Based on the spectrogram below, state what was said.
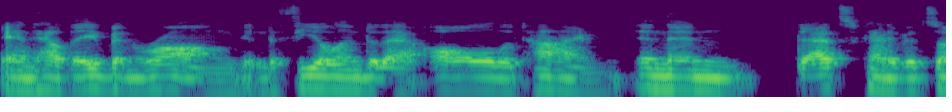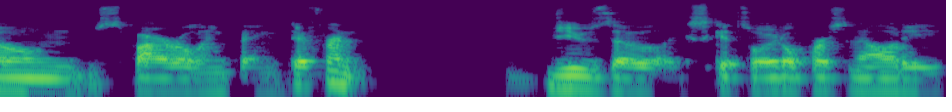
and how they've been wronged and to feel into that all the time. And then that's kind of its own spiraling thing. Different views, though, like schizoidal personality,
